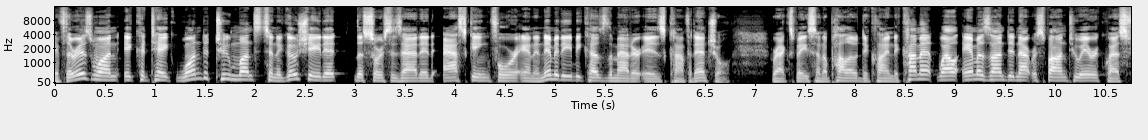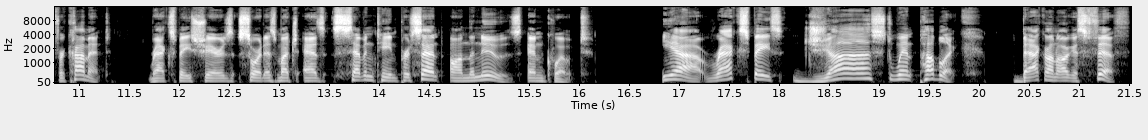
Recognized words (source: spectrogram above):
If there is one, it could take one to two months to negotiate it, the sources added, asking for anonymity because the matter is confidential. Rackspace and Apollo declined to comment, while Amazon did not respond to a request for comment. Rackspace shares soared as much as 17% on the news, end quote. Yeah, Rackspace just went public back on August 5th,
